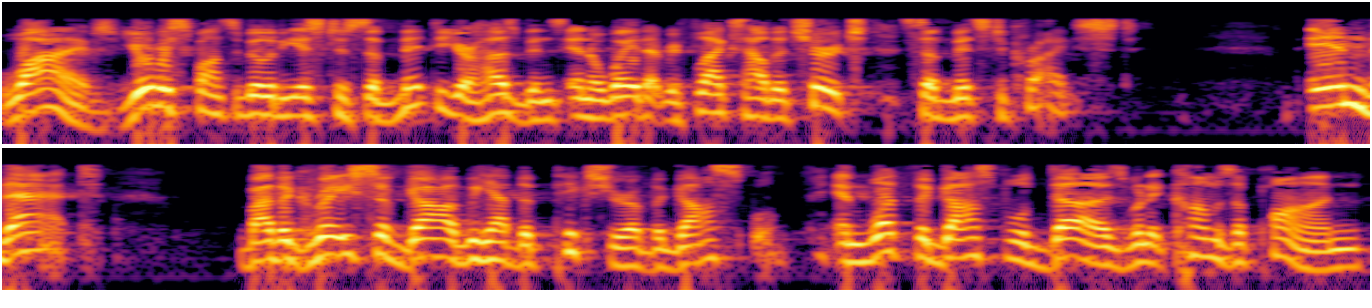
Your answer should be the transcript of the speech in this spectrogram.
Wives, your responsibility is to submit to your husbands in a way that reflects how the church submits to Christ. In that, by the grace of God, we have the picture of the gospel and what the gospel does when it comes upon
